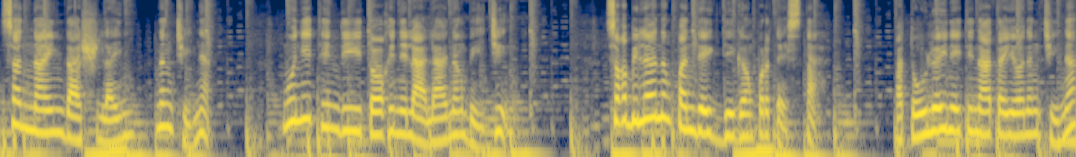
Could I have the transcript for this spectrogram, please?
sa 9-dash line ng China. Ngunit hindi ito kinilala ng Beijing. Sa kabila ng pandaigdigang protesta, patuloy na itinatayo ng China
